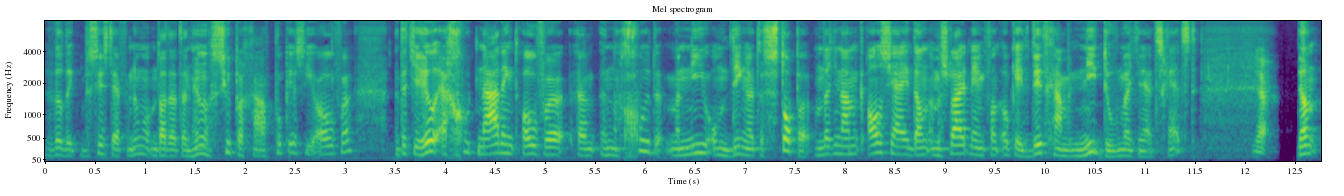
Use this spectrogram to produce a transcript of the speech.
wilde ik beslist even noemen, omdat het een heel super gaaf boek is hierover. Dat je heel erg goed nadenkt over um, een goede manier om dingen te stoppen. Omdat je namelijk, als jij dan een besluit neemt van oké, dit gaan we niet doen, wat je net schetst. Ja dan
